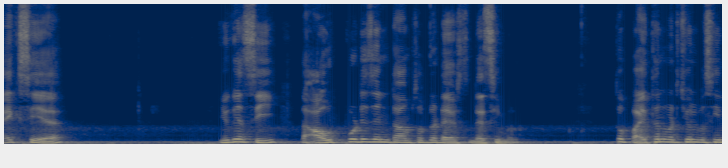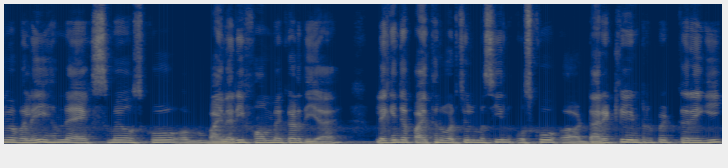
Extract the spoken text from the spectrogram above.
x here you can see the output is in terms of the decimal. तो पाइथन वर्चुअल मशीन में भले ही हमने x में उसको बाइनरी फॉर्म में कर दिया है लेकिन जब पाइथन वर्चुअल मशीन उसको डायरेक्टली uh, इंटरप्रेट करेगी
